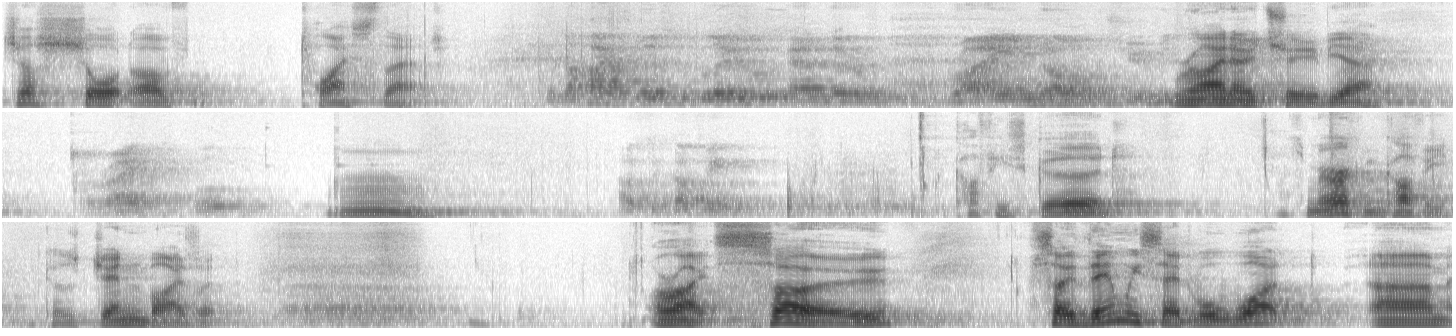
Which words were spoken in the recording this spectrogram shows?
just short of twice that. So the high is blue and the rhino tube Rhino tube, yeah. All right, cool. Mm. How's the coffee? Coffee's good. It's American coffee because Jen buys it. All right, so so then we said, well, what? Um,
